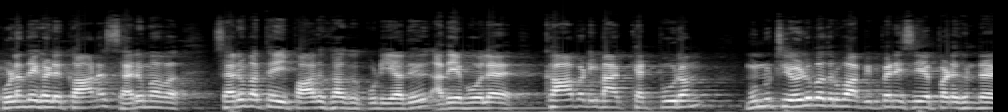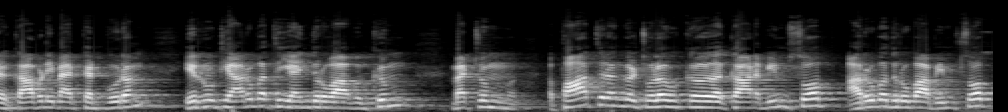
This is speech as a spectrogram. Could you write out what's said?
குழந்தைகளுக்கான சரும சருமத்தை பாதுகாக்கக்கூடியது. அதே போல காவடி மேக் கற்பூரம் முன்னூற்றி எழுபது ரூபாய் விற்பனை செய்யப்படுகின்ற காவடி மேக் கற்பூரம் இருநூற்றி அறுபத்தி ஐந்து ரூபாவுக்கும் மற்றும் பாத்திரங்கள் துளவுக்குவதற்கான விம் சோப் அறுபது ரூபாய் விம் சோப்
